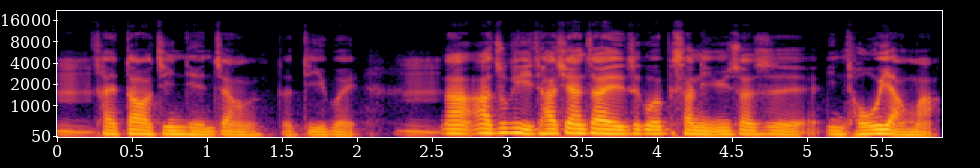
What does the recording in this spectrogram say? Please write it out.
嗯，才到今天这样的地位。嗯，那 Azuki 他现在在这个 Web 三领域算是领头羊嘛。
